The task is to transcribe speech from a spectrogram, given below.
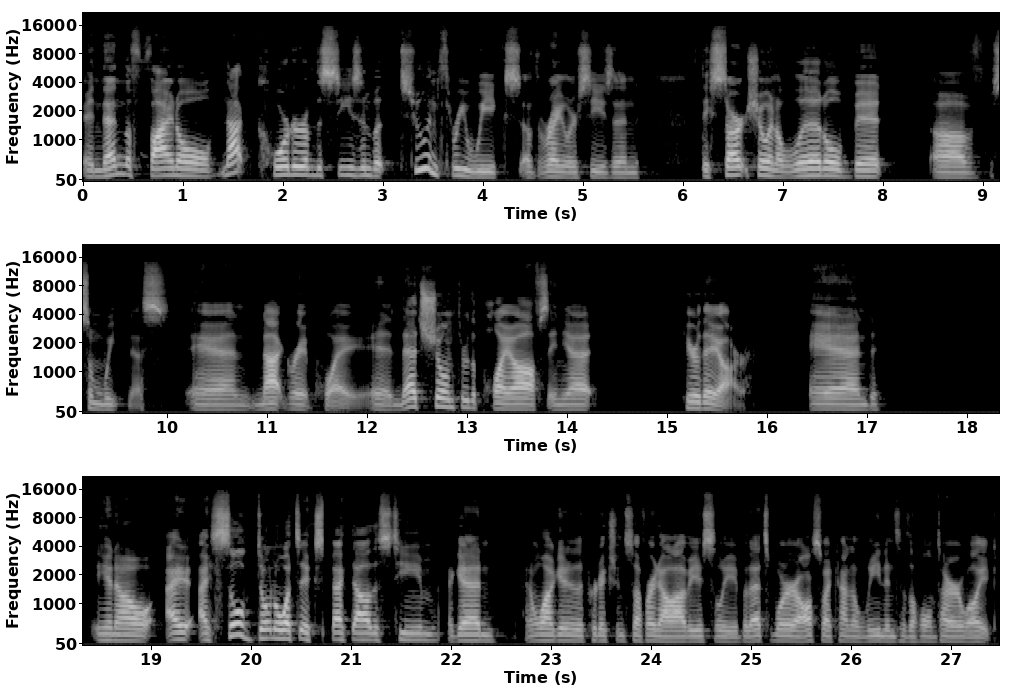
And then the final, not quarter of the season, but two and three weeks of the regular season, they start showing a little bit of some weakness and not great play. And that's shown through the playoffs, and yet here they are. And, you know, I, I still don't know what to expect out of this team. Again, I don't want to get into the prediction stuff right now, obviously, but that's where also I kind of lean into the whole entire, like,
